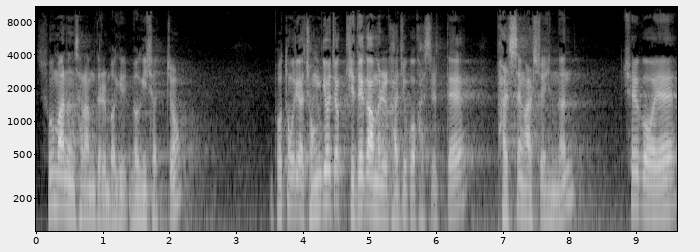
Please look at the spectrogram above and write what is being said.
수많은 사람들을 먹이, 먹이셨죠. 보통 우리가 종교적 기대감을 가지고 갔을 때 발생할 수 있는 최고의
